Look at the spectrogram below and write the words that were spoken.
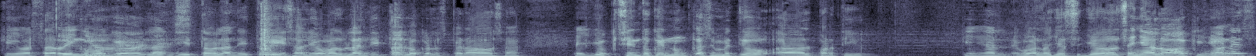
que iba a estar ahí como que blandito, blandito y salió más blandito de lo que lo esperaba. O sea, eh, yo siento que nunca se metió al partido. Bueno, yo, yo señalo a Quiñones,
